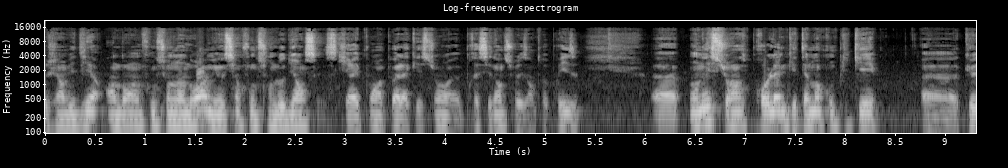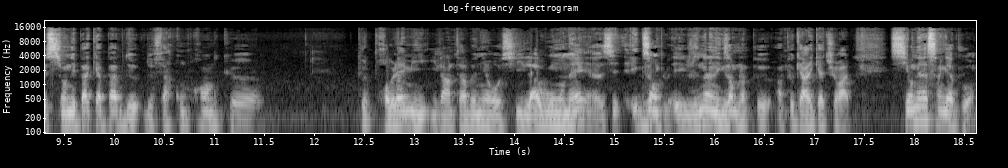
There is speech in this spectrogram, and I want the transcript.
j'ai envie de dire, en, en fonction de l'endroit, mais aussi en fonction de l'audience, ce qui répond un peu à la question euh, précédente sur les entreprises. on est sur un problème qui est tellement compliqué que si on n'est pas capable de, de, faire comprendre que que le problème il, va intervenir aussi là où on est. Euh, exemple et je donne un exemple un peu un peu caricatural. Si on est à Singapour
